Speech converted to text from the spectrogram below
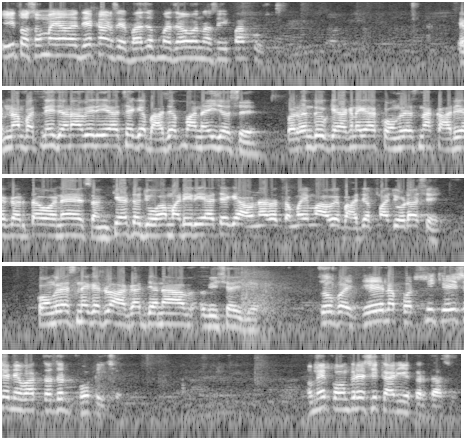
એ તો સમય હવે દેખાડશે. ભાજપમાં જવાના છે એ પાકું એમના પત્ની જણાવી રહ્યા છે કે ભાજપમાં નહીં જશે. પરંતુ ક્યાંક ને ક્યાંક કોંગ્રેસના કાર્યકર્તાઓ અને સંકેત જોવા મળી રહ્યા છે કે આવનારા સમયમાં હવે ભાજપમાં જોડાશે. કોંગ્રેસને કેટલો આઘાતજનક આ વિષય છે? જો ભાઈ જે એના પત્ની કહે છે ને વાત તદ્દન ખોટી છે. અમે કોંગ્રેસી કાર્યકર્તા છે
